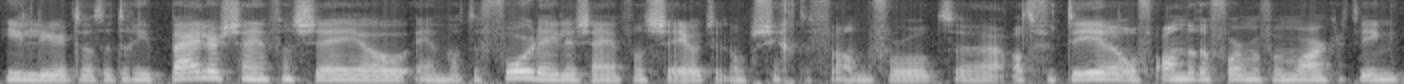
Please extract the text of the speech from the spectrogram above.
Je leert wat de drie pijlers zijn van SEO en wat de voordelen zijn van SEO ten opzichte van bijvoorbeeld adverteren of andere vormen van marketing.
